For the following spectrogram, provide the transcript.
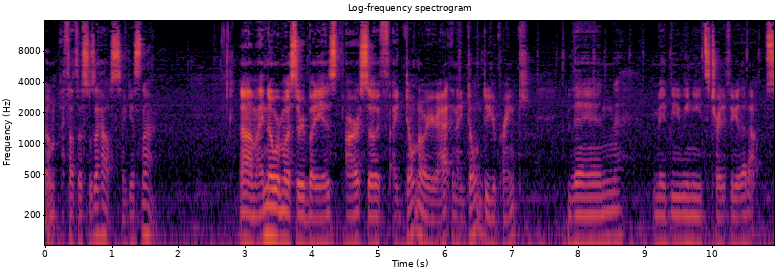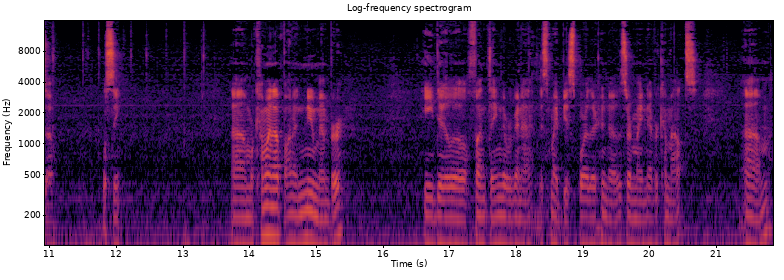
I, I thought this was a house. I guess not. Um, I know where most everybody is are, so if I don't know where you're at and I don't do your prank, then maybe we need to try to figure that out. So we'll see. Um, we're coming up on a new member. He did a little fun thing that we're gonna. This might be a spoiler. Who knows? Or might never come out. Um,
